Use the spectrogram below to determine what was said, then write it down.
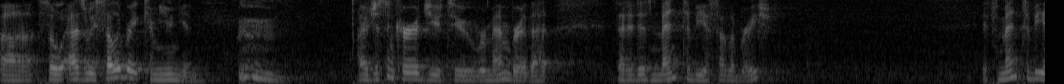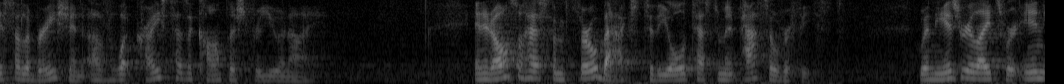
Uh, so as we celebrate communion, I just encourage you to remember that, that it is meant to be a celebration. It's meant to be a celebration of what Christ has accomplished for you and I. And it also has some throwbacks to the Old Testament Passover feast. When the Israelites were in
